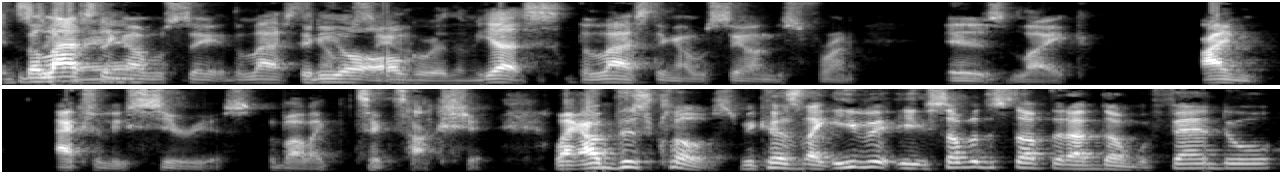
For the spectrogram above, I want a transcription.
Instagram, the last thing I will say, the last video algorithm, on, yes. The last thing I will say on this front is like I'm actually serious about like TikTok shit. Like I'm this close because like even some of the stuff that I've done with FanDuel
